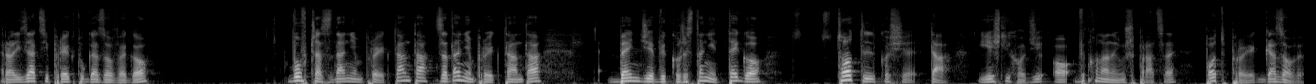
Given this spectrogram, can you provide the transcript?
realizacji projektu gazowego, wówczas zdaniem projektanta, zadaniem projektanta będzie wykorzystanie tego, co tylko się da, jeśli chodzi o wykonane już prace pod projekt gazowy.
